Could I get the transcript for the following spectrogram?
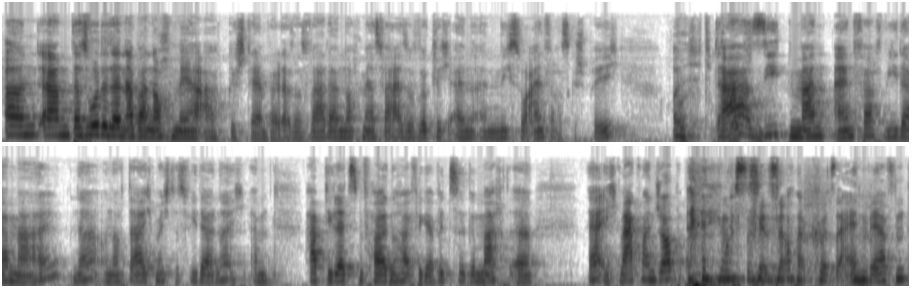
Und ähm, das wurde dann aber noch mehr abgestempelt. Also es war dann noch mehr, es war also wirklich ein, ein nicht so einfaches Gespräch. Und da Kotzen. sieht man einfach wieder mal, ne, und auch da, ich möchte das wieder, ne, ich ähm, habe die letzten Folgen häufiger Witze gemacht. Äh, ja, ich mag meinen Job, ich muss das jetzt noch mal kurz einwerfen.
